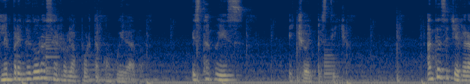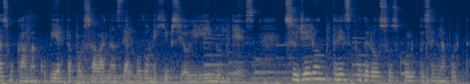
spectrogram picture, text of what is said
La emprendedora cerró la puerta con cuidado. Esta vez echó el pestillo. Antes de llegar a su cama cubierta por sábanas de algodón egipcio y lino inglés, se oyeron tres poderosos golpes en la puerta.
